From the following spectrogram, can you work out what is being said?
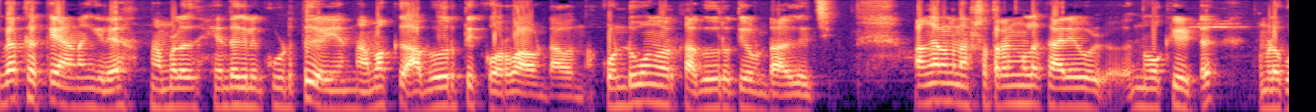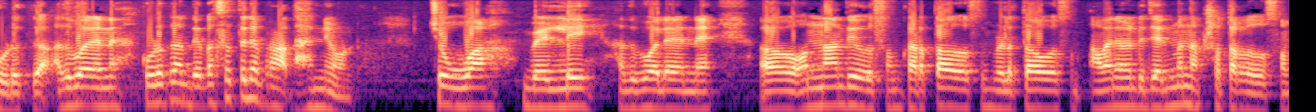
ഇവർക്കൊക്കെ ആണെങ്കിൽ നമ്മൾ എന്തെങ്കിലും കൊടുത്തു കഴിഞ്ഞാൽ നമുക്ക് അഭിവൃദ്ധി കുറവാണ് കൊണ്ടുപോകുന്നവർക്ക് അഭിവൃദ്ധി ഉണ്ടാകുകയും ചെയ്യും. അങ്ങനെയുള്ള നക്ഷത്രങ്ങൾ കാര്യം നോക്കിയിട്ട് നമ്മൾ കൊടുക്കുക. അതുപോലെ തന്നെ കൊടുക്കുന്ന ദിവസത്തിന് പ്രാധാന്യമുണ്ട്. ചൊവ്വ വെള്ളി അതുപോലെ തന്നെ ഒന്നാം ദിവസം കറുത്ത ദിവസം വെളുത്ത ദിവസം അവനവന്റെ ജന്മനക്ഷത്ര ദിവസം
